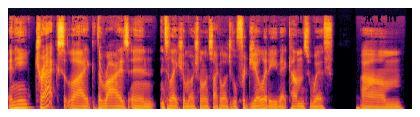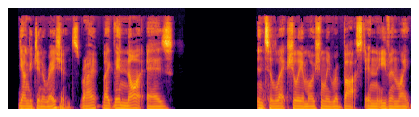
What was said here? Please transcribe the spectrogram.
And he tracks like the rise in intellectual, emotional, and psychological fragility that comes with um, younger generations, right? Like they're not as intellectually, emotionally robust, and even like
